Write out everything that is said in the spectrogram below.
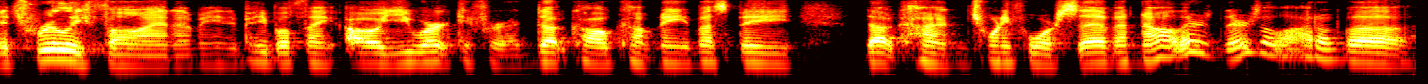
it's really fun. I mean, people think, oh, you work for a duck call company, it must be duck hunting twenty four seven. No, there's there's a lot of uh,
